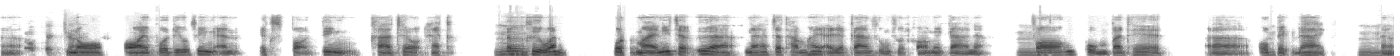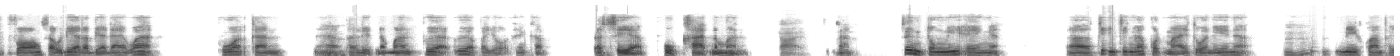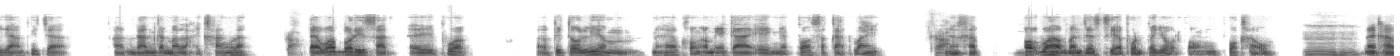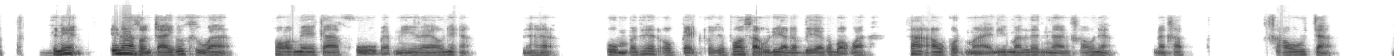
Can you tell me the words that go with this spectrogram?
อ่าโอเปกใช่ No Oil Producing and Exporting Cartel Act มก็คือว่ากฎหมายนี้จะเอื้อนะฮะจะทำให้อายการสูงสุดของอเมริกาเนี่ยมฟ้องกลุ่มประเทศเอ่อโอเปกได้อืมนะฟ้องซาอุดิอาระเบียได้ว่าพัวกันนะฮะอืมผลิตน้ำมันเพื่อเอื้อประโยชน์ให้กับรัสเซียผูกขาดน้ำมันใช่ซึ่งตรงนี้เองเนี่ยเอ่อจริง ๆ แล้วกฎหมายตัวนี้เนี่ยอืมมีความพยายามที่จะผลักดันกันมาหลายครั้งแล้วครับ แต่ว่าบริษัทไอ้พวกปิโตรเลียมนะครับของอเมริกาเองเนี่ยก็สกัดไว้ครับนะครับ เพราะว่ามันจะเสียผลประโยชน์ของพวกเขาอืมนะครับ ทีนี้ที่น่าสนใจก็คือว่า พออเมริกาขู่แบบนี้แล้วเนี่ยนะฮะกลุ่มประเทศโอเปกโดยเฉพาะซาอุดิอาระเบียก็บอกว่า ถ้าเอากฎหมายนี้มาเล่นงานเขาเนี่ยนะครับเขาจะ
